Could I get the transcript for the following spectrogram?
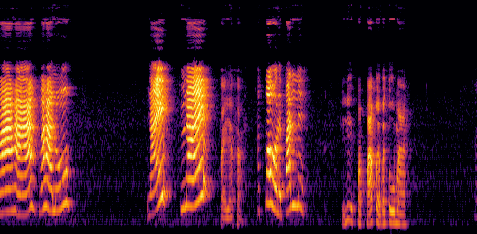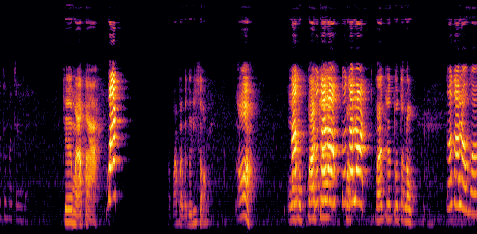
มาหา มาหาลุงไหน อยู่ไหน ไปแล้วค่ะตะโตเลยปั้นเลยลิลลี่ป๊าป๊าเปิดประตูมาเราจะมาเจอเลยเจอหมาป่าวัดป๊าป๊าเปิดประตูที่สองอ๋อโอ้ป๊าป๊าตัวเจตอลกตัวตลกป๊าเจอตัวตลก ตัวตลกเหรอ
